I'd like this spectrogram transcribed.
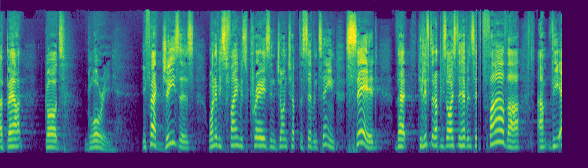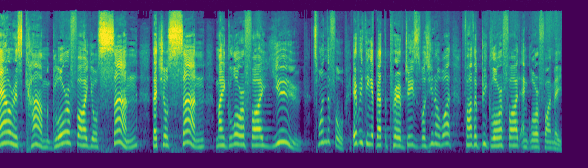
about God's glory. In fact, Jesus, one of his famous prayers in John chapter 17, said that he lifted up his eyes to heaven and said, Father, um, the hour has come, glorify your Son, that your Son may glorify you. It's wonderful. Everything about the prayer of Jesus was, you know what? Father, be glorified and glorify me.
